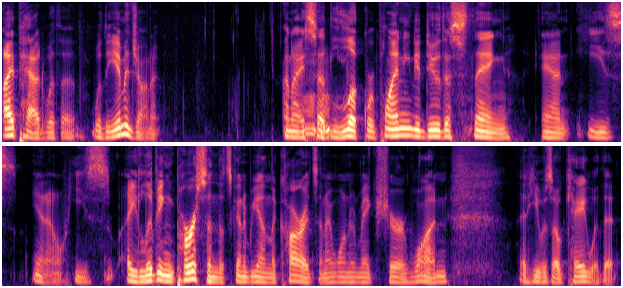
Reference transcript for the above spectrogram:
iPad with a with the image on it and I mm-hmm. said, "Look, we're planning to do this thing, and he's, you know, he's a living person that's going to be on the cards, and I wanted to make sure one that he was okay with it,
